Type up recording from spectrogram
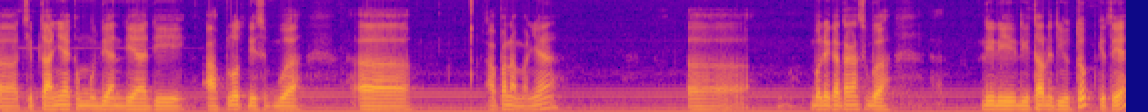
uh, ciptanya kemudian dia di-upload di sebuah uh, apa namanya uh, boleh katakan sebuah di, di, ditaruh di YouTube gitu ya,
